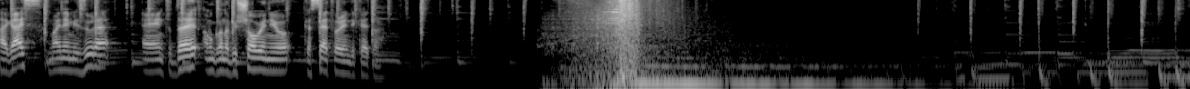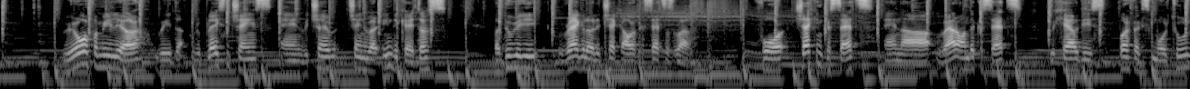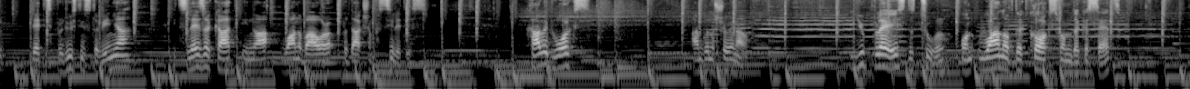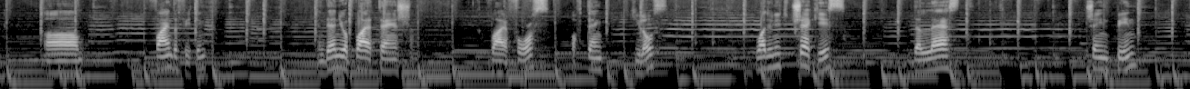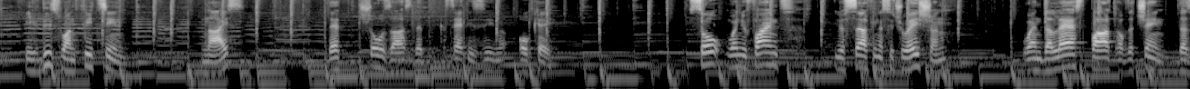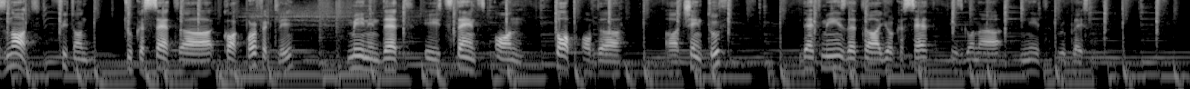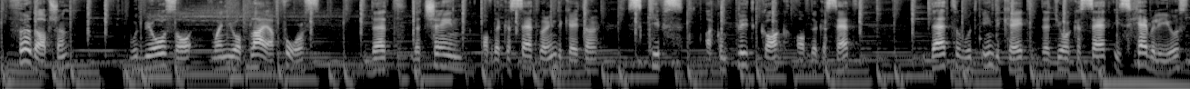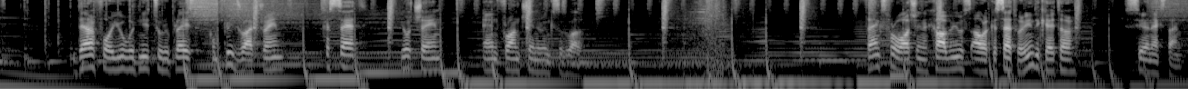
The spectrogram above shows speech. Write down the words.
Hi guys, my name is Ure and today I'm going to be showing you cassette wear indicator. We're all familiar with replacing chains and with chain wear indicators, but do we regularly check our cassettes as well? For checking cassettes and uh, wear on the cassettes, we have this perfect small tool that is produced in Slovenia. It's laser cut in one of our production facilities. How it works, I'm to show you now. You place the tool on one of the cogs from the cassette, um, find the fitting, and then you apply a tension, apply a force of 10 kilos. What you need to check is the last chain pin. If this one fits in nice, that shows us that the cassette is in okay. So when you find yourself in a situation when the last part of the chain does not fit on to cassette uh, cog perfectly, meaning that it stands on top of the uh, chain tooth, that means that uh, your cassette is gonna need replacement. Third option would be also when you apply a force that the chain of the cassette wear indicator skips a complete cog of the cassette. That would indicate that your cassette is heavily used. Therefore, you would need to replace complete drivetrain, cassette, your chain, and front chain rings as well. Thanks for watching how we use our cassette wear indicator. See you next time.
